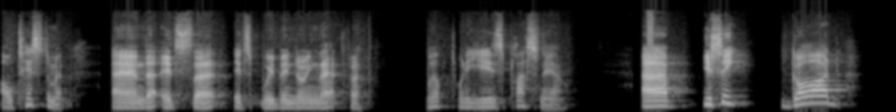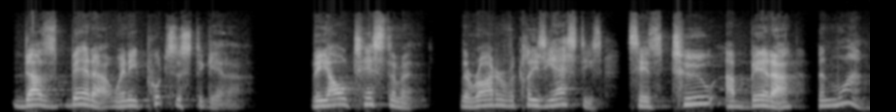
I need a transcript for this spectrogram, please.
Old Testament, and uh, it's the it's we've been doing that for well 20 years plus now. Uh, you see, God does better when He puts us together. The Old Testament, the writer of Ecclesiastes, says two are better than one.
